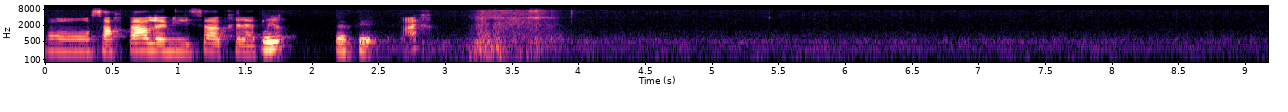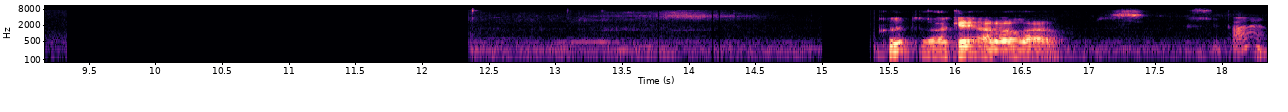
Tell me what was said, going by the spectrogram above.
On s'en reparle, Mélissa, après la Oui, tout à fait. OK. Alors, euh, Super.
